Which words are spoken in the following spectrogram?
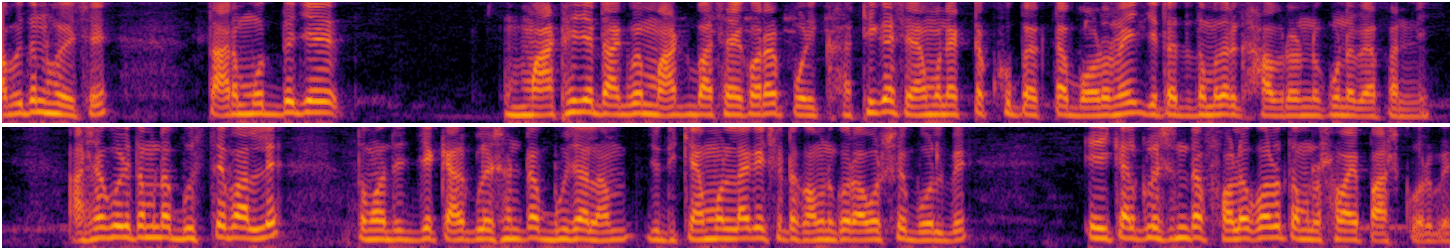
আবেদন হয়েছে, তার মধ্যে যে মাঠে যে ডাকবে, মাঠ বাছাই করার পরীক্ষা। ঠিক আছে? এমন একটা খুব একটা বড় নেই, যেটাতে তোমাদের ঘাবড়ানোর কোনো ব্যাপার নেই। আশা করি তোমরা বুঝতে পারলে। তোমাদের যে ক্যালকুলেশনটা বুঝালাম, যদি কেমন লাগে সেটা কমেন্ট করে অবশ্যই বলবে। এই ক্যালকুলেশনটা ফলো করো, তোমরা সবাই পাস করবে।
